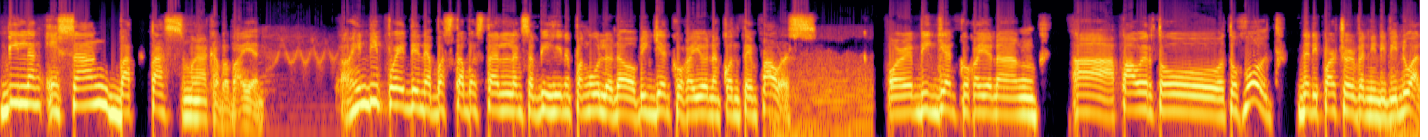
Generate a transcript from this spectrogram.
bilang isang batas mga kababayan. Ah, hindi pwede na basta-basta lang sabihin ng Pangulo na oh, bigyan ko kayo ng contempt powers or bigyan ko kayo ng ah, power to to hold the departure of an individual.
